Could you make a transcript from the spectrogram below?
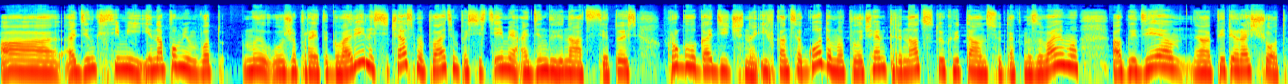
а, 1 к 7. И напомним, вот мы уже про это говорили, сейчас мы платим по системе 1 к 12, то есть круглогодично. И в конце года мы получаем 13-ю квитанцию, так называемую, а где э, перерасчет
